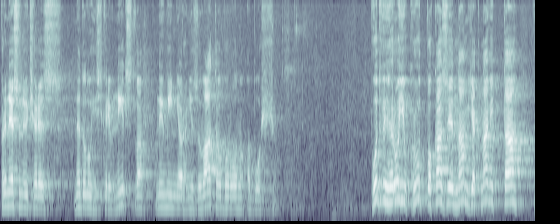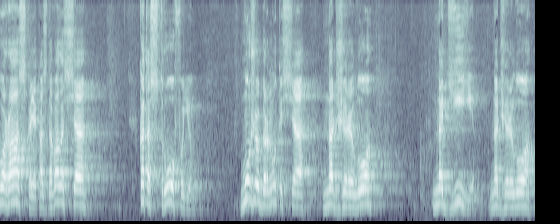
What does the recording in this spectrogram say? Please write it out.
принесеною через недолугість керівництва, невміння організувати оборону або що. Подвиг героїв Крут показує нам, як навіть та поразка, яка здавалася катастрофою, може обернутися на джерело надії, на джерело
